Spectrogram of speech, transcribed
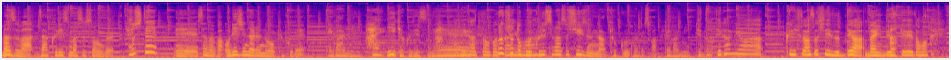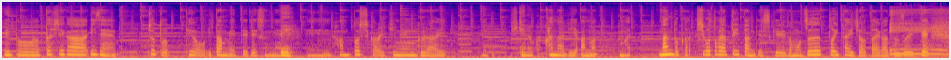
まずはザ・クリスマスソング、はい、そして、えー、サノバオリジナルの曲で手紙、はい、いい曲ですね。ありがとうございます。ちょっとこれクリスマスシーズンな曲なんですか？手紙えっと手紙はクリスマスシーズンではないんですけれどもえっと私が以前ちょっと手を痛めてですね、ええ。ー、半年から1年ぐらい弾けなかかなりあの、まあ、何度か仕事はやっていたんですけれどもずっと痛い状態が続いて、え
